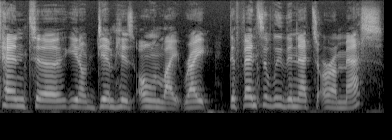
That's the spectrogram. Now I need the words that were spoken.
tend to, you know, dim his own light, right? Defensively, the Nets are a mess.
